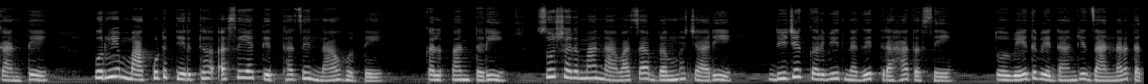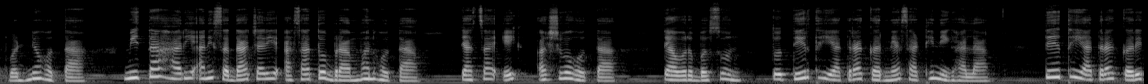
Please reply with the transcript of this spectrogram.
कांते पूर्वी माकुट तीर्थ असे या तीर्थाचे नाव होते. कल्पांतरी सुशर्मा नावाचा ब्रह्मचारी द्विजकर्वी नगरीत राहत असे. तो वेदवेदांगी जाणणारा तत्वज्ञ होता. मिताहारी आणि सदाचारी असा तो ब्राह्मण होता. त्याचा एक अश्व होता. त्यावर बसून तो तीर्थयात्रा करण्यासाठी निघाला. तीर्थयात्रा करीत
